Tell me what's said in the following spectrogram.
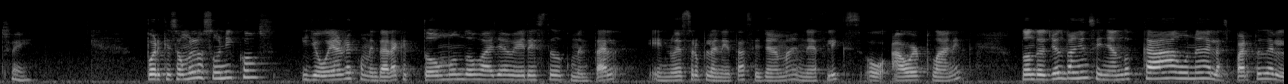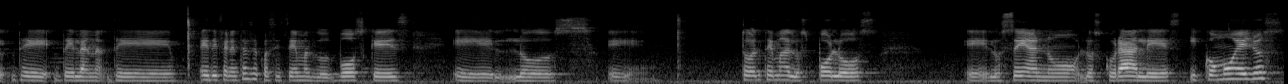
Sí porque somos los únicos y yo voy a recomendar a que todo el mundo vaya a ver este documental en nuestro planeta, se llama en Netflix o Our Planet, donde ellos van enseñando cada una de las partes de, de, la, de eh, diferentes ecosistemas, los bosques, eh, los, eh, todo el tema de los polos, el océano, los corales, y cómo ellos,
